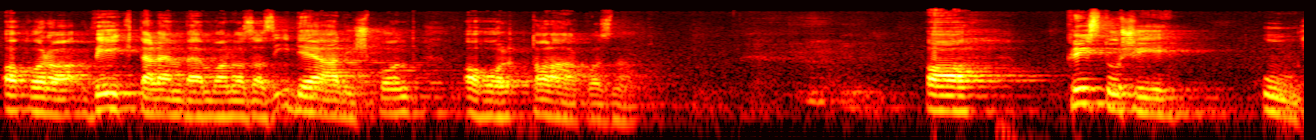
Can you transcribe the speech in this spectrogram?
akkor a végtelenben van az az ideális pont, ahol találkoznak. A Krisztusi út,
